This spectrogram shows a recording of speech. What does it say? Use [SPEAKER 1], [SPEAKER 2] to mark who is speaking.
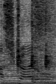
[SPEAKER 1] ash go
